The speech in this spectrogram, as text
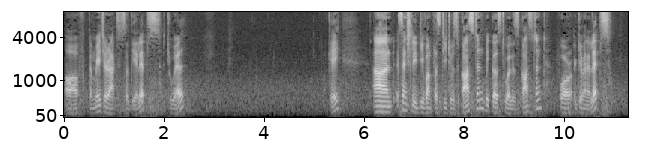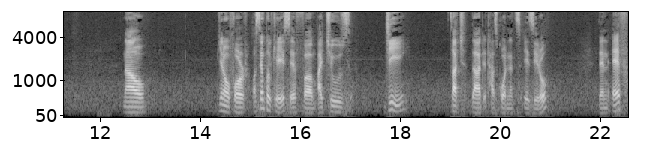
of the major axis of the ellipse 2 L okay. and essentially d 1 plus d 2 is a constant because 2 L is constant for a given ellipse. Now, you know for a simple case if um, I choose g such that it has coordinates a 0 then f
